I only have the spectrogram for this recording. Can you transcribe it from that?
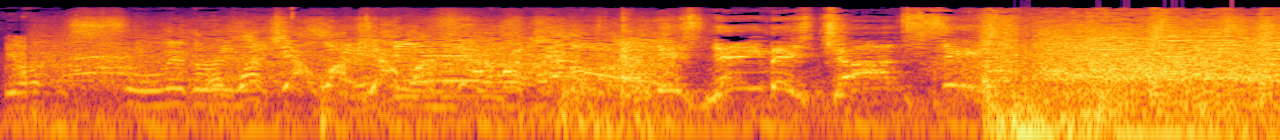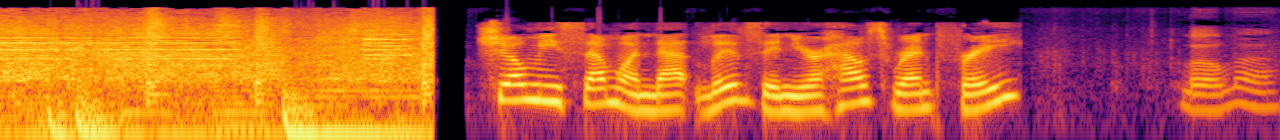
Slithering. Watch out, watch out, watch out, watch out! And his name is John C. Show me someone that lives in your house rent free. Lola.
